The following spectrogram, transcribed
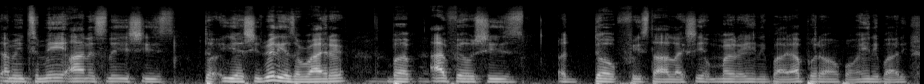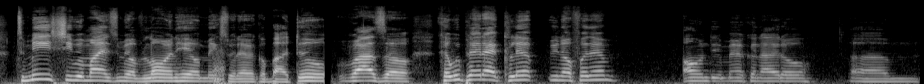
I mean, to me, honestly, she's do- yeah, she really is a writer, but I feel she's a dope freestyle. Like she'll murder anybody. I put her up on anybody. To me, she reminds me of Lauryn Hill mixed with Erykah Badu. Razo, can we play that clip? You know, for them on the American Idol. Um,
